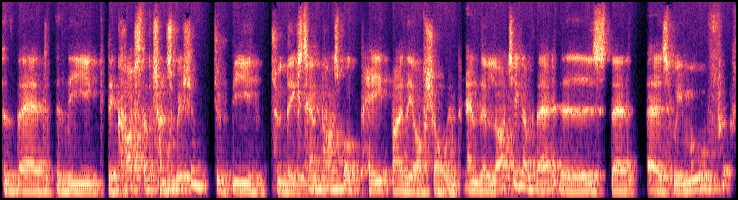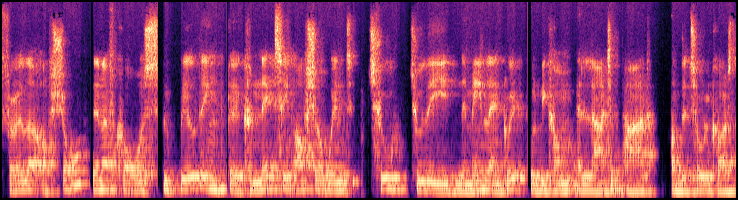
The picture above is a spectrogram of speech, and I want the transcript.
that the, the cost of transmission should be, to the extent possible, paid by the offshore wind. And the logic of that is that as we move further offshore, then of course, building, uh, connecting offshore wind to, to the, the mainland grid will become a larger part of the total cost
